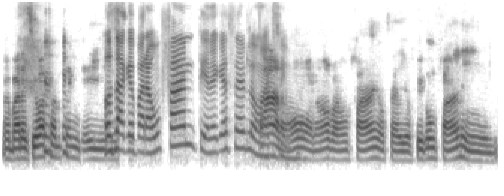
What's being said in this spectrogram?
Me pareció bastante engaging. O sea que para un fan tiene que ser lo Ah, máximo. no, no, para un fan, o sea, yo fui con fan y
